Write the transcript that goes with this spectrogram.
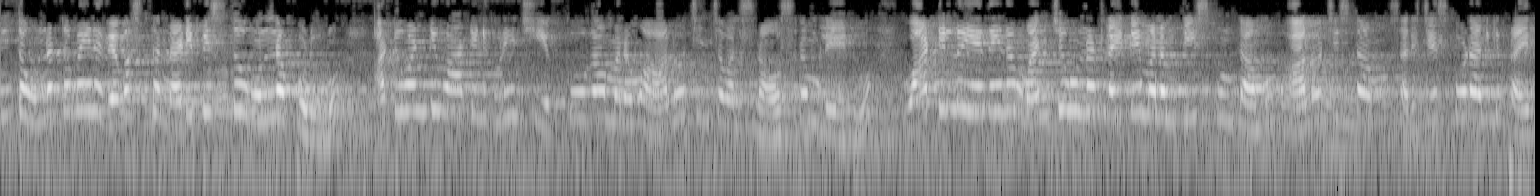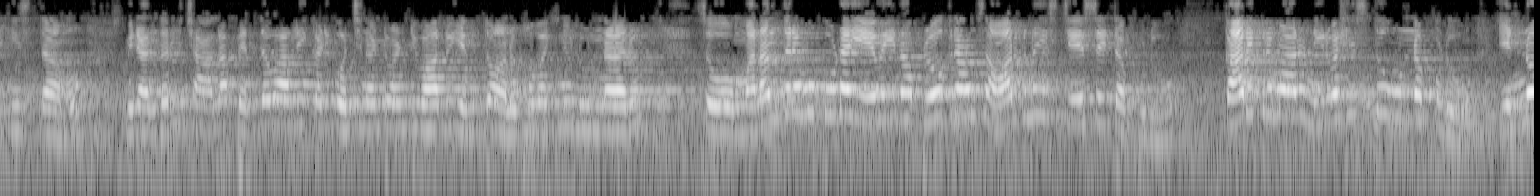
ఇంత ఉన్నతమైన వ్యవస్థ నడిపిస్తూ ఉన్నప్పుడు అటువంటి వాటిని గురించి ఎక్కువగా మనము ఆలోచించవలసిన అవసరం లేదు. వాటిల్లో ఏదైనా మంచి ఉన్నట్లయితే మనం తీసుకుంటాము ఆలోచిస్తాము సరిచేసుకోవడానికి ప్రయత్నిస్తాము. మీరందరూ చాలా పెద్దవాళ్ళు ఇక్కడికి వచ్చినటువంటి వాళ్ళు ఎంతో అనుభవజ్ఞులు ఉన్నారు. సో మనందరము కూడా ఏవైనా ప్రోగ్రామ్స్ ఆర్గనైజ్ చేసేటప్పుడు కార్యక్రమాలు నిర్వహిస్తూ ఉన్నప్పుడు ఎన్నో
